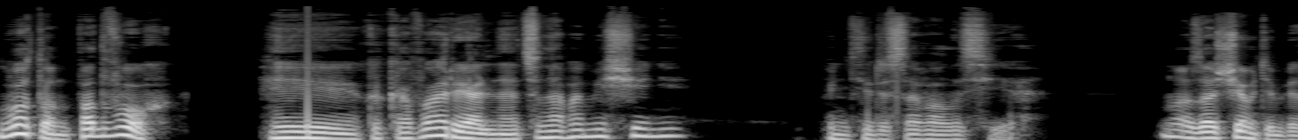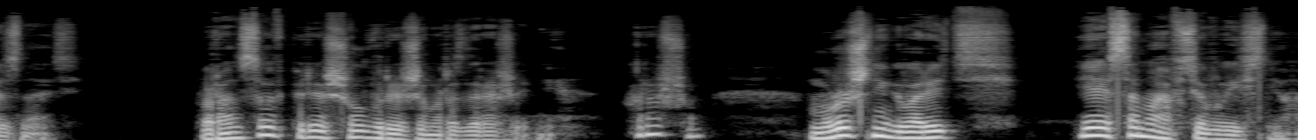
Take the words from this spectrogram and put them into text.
вот он, подвох. И какова реальная цена помещения?» — поинтересовалась я. «Ну, а зачем тебе знать?» Воронцов перешел в режим раздражения. «Хорошо. Можешь не говорить, я и сама все выясню».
